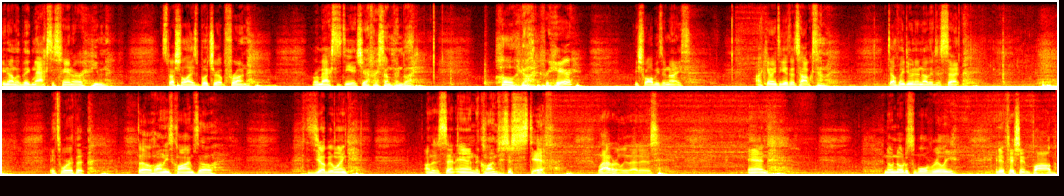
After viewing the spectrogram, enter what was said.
You know, I'm a big Maxxis fan or even specialized butcher up front or Maxxis DHF or something, but holy God, for here, these Schwalbes are nice. I can't wait to get to the top because I'm definitely doing another descent. It's worth it. So on these climbs though, the DW link on the descent and the climbs is just stiff, laterally that is. And no noticeable, really inefficient bob.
